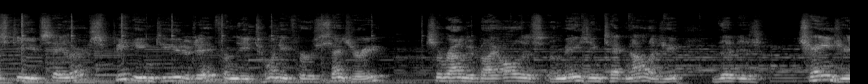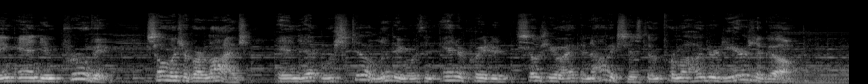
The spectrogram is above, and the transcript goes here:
Steve Saylor, speaking to you today from the 21st century, surrounded by all this amazing technology that is changing and improving so much of our lives. And yet we're still living with an antiquated socioeconomic system from a 100 years ago.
